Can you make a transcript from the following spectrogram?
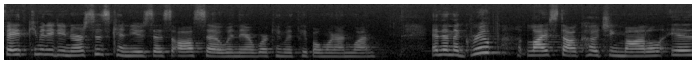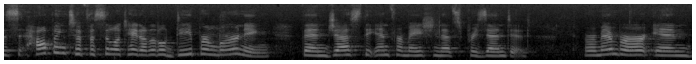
faith community nurses can use this also when they're working with people one on one. And then the group lifestyle coaching model is helping to facilitate a little deeper learning than just the information that's presented. Remember, in,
